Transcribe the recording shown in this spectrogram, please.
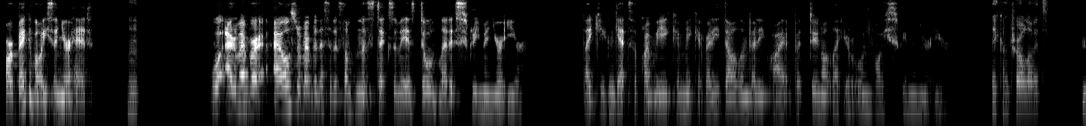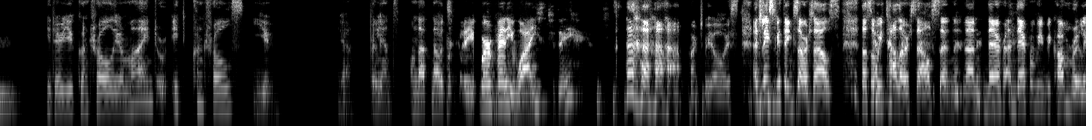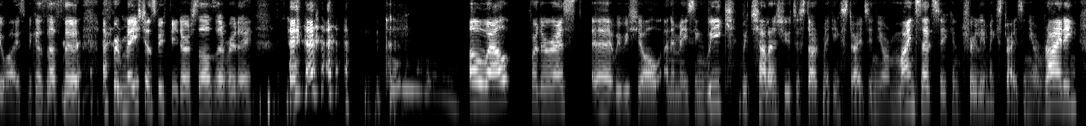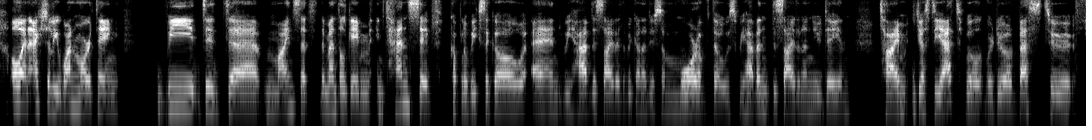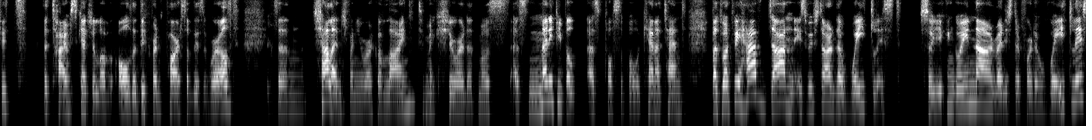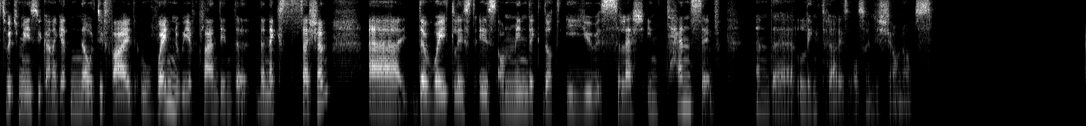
Or big voice in your head. Mm. well i remember i also remember this and it's something that sticks with me is don't let it scream in your ear like you can get to the point where you can make it very dull and very quiet, but do not let your own voice scream in your ear. Take control of it. Mm. Either you control your mind or it controls you. Yeah, brilliant. On that note, we're very, we're very wise today. Aren't we always? At least we think so ourselves. That's what we tell ourselves, and and, there, and therefore we become really wise because that's the affirmations we feed ourselves every day. oh well, for the rest, uh, we wish you all an amazing week. We challenge you to start making strides in your mindset so you can truly make strides in your writing. Oh, and actually, one more thing. We did uh, mindset, the mental game intensive a couple of weeks ago, and we have decided that we're going to do some more of those. We haven't decided a new day and time just yet. We'll we'll do our best to fit the time schedule of all the different parts of this world. It's a challenge when you work online to make sure that most as many people as possible can attend. But what we have done is we've started a wait list. So you can go in now and register for the wait list, which means you're gonna get notified when we have planned in the, the next session. Uh, the wait list is on mindeq.eu slash intensive. And the link to that is also in the show notes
